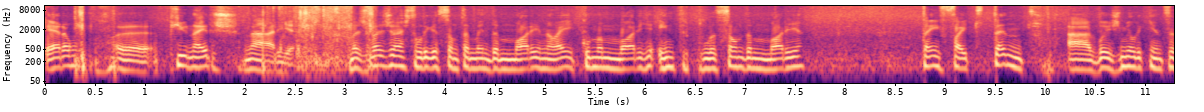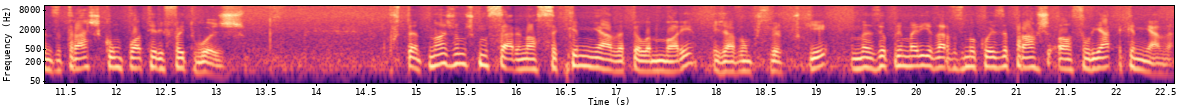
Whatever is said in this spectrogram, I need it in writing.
eram uh, pioneiros na área. Mas vejam esta ligação também da memória, não é? E como a memória, a interpelação da memória tem efeito tanto há 2500 anos atrás como pode ter efeito hoje. Portanto, nós vamos começar a nossa caminhada pela memória, e já vão perceber porquê, mas eu primeiro ia dar-vos uma coisa para auxiliar a caminhada.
